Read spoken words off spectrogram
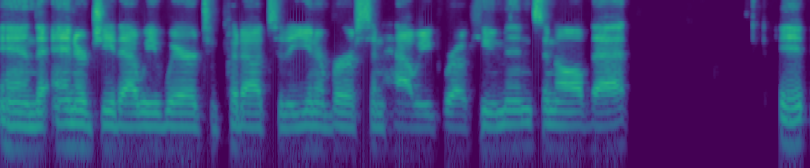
and the energy that we wear to put out to the universe and how we grow humans and all that it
